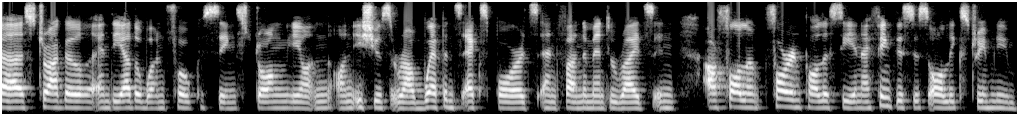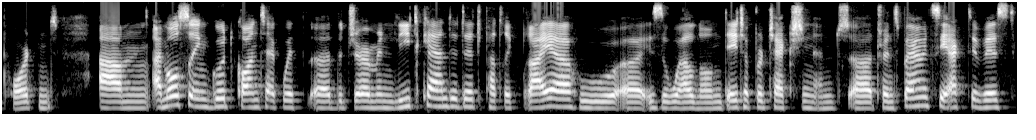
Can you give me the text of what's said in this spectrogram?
uh, struggle, and the other one focusing strongly on, on issues around weapons exports and fundamental rights in our foreign, foreign policy. And I think this is all extremely important. Um, I'm also in good contact with uh, the German lead candidate, Patrick Breyer, who uh, is a well known data protection and uh, transparency activist.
